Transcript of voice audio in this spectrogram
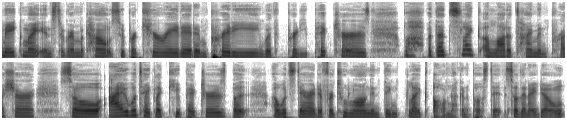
make my Instagram account super curated and pretty with pretty pictures. But, but that's like a lot of time and pressure. So I would take like cute pictures, but I would stare at it for too long and think like, oh, I'm not to post it. So then I don't,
